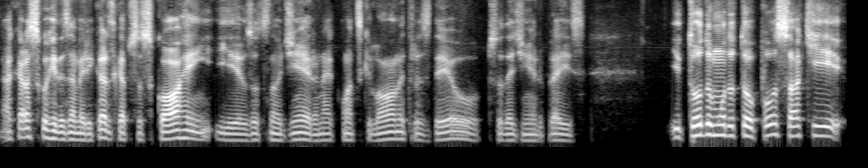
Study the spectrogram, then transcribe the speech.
aquelas corridas americanas que as pessoas correm e os outros não dinheiro, né? Quantos quilômetros deu, precisa dar dinheiro para isso. E todo mundo topou, só que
